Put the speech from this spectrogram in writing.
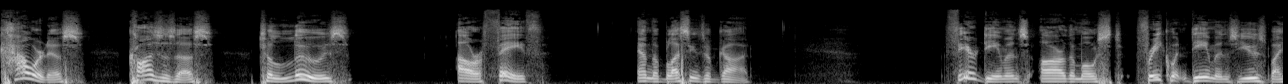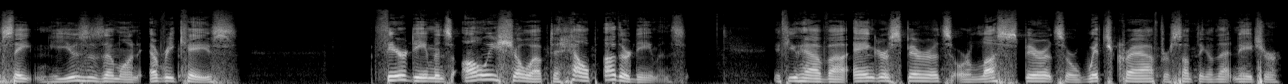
cowardice, causes us to lose our faith and the blessings of God. Fear demons are the most frequent demons used by Satan. He uses them on every case. Fear demons always show up to help other demons. If you have uh, anger spirits or lust spirits or witchcraft or something of that nature,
